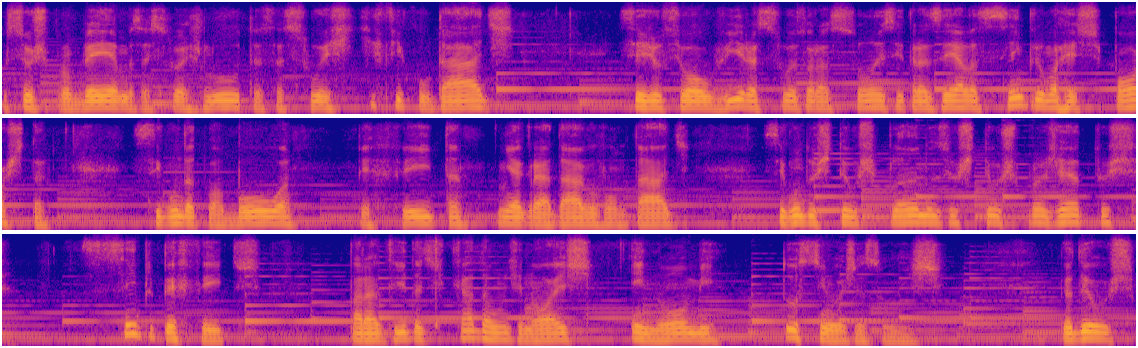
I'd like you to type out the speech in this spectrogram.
os seus problemas, as suas lutas, as suas dificuldades. Seja o Senhor ouvir as suas orações e trazer elas sempre uma resposta segundo a tua boa, perfeita e agradável vontade, segundo os teus planos e os teus projetos sempre perfeitos para a vida de cada um de nós, em nome do Senhor Jesus. Meu Deus,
